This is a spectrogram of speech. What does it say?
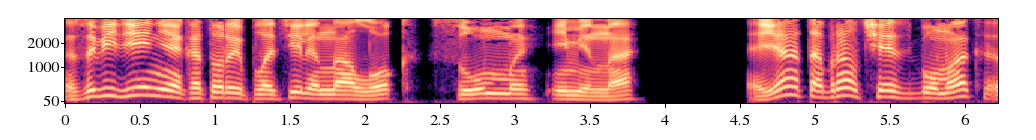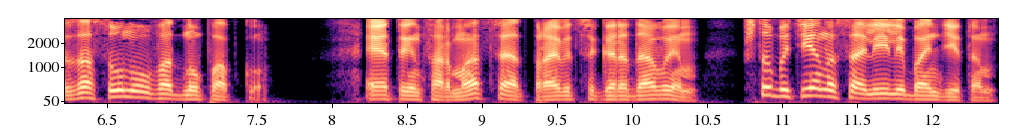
Заведения, которые платили налог, суммы, имена. Я отобрал часть бумаг, засунул в одну папку. Эта информация отправится городовым, чтобы те насолили бандитам.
